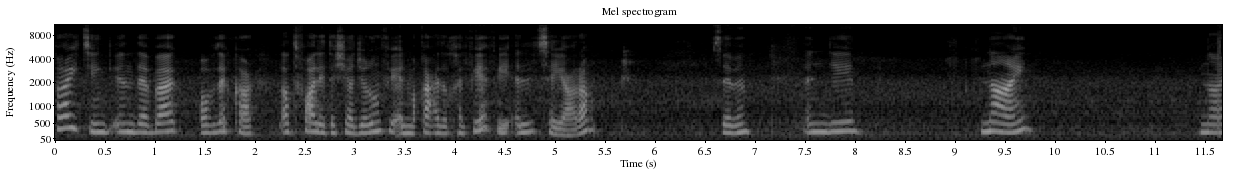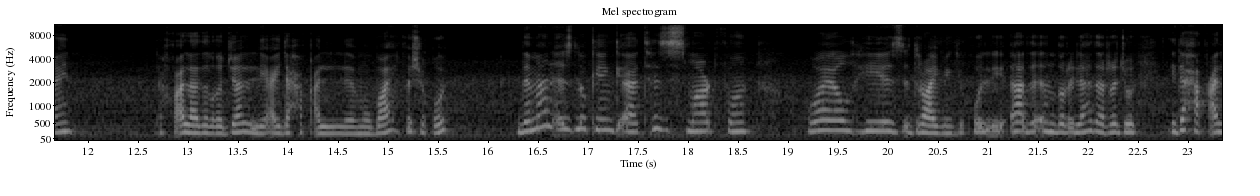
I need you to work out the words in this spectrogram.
fighting in the back of the car. الأطفال يتشاجرون في المقاعد الخلفية في السيارة. 7 عندي 9 9 دق على هذا الرجال اللي قاعد يدحق على الموبايل فش يقول؟ The man is looking at his smartphone while he is driving. يقول هذا انظر إلى هذا الرجل يدحق على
